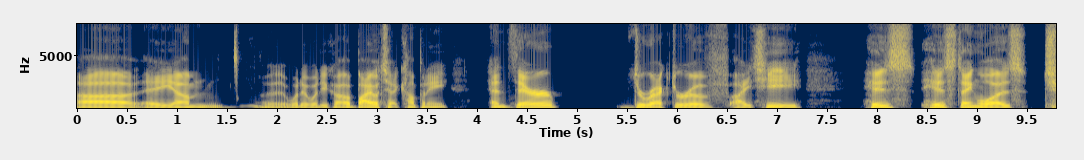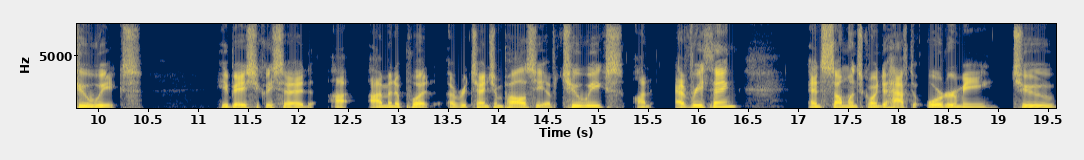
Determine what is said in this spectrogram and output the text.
uh, a um, uh, what do, what do you call a biotech company, and their director of IT, his his thing was two weeks. He basically said, I, "I'm going to put a retention policy of two weeks on everything, and someone's going to have to order me to."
